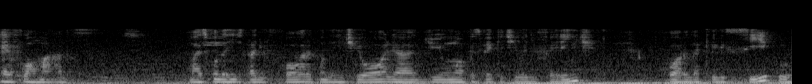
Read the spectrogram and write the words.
é formado. Mas quando a gente está de fora, quando a gente olha de uma perspectiva diferente, fora daquele ciclo,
